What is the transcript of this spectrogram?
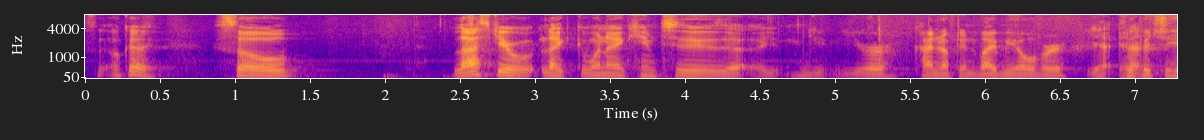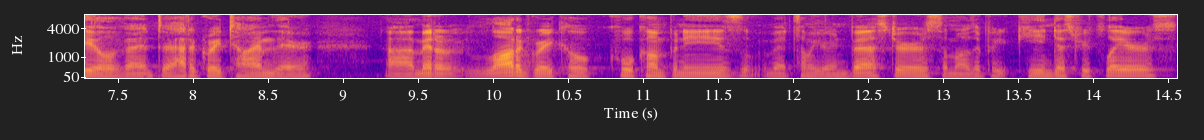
So, okay. So, last year, like when I came to the, you, you were kind enough to invite me over Yeah, to the. Pitch Heal event. I had a great time there. Uh, met a lot of great co- cool companies. Met some of your investors, some other p- key industry players.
